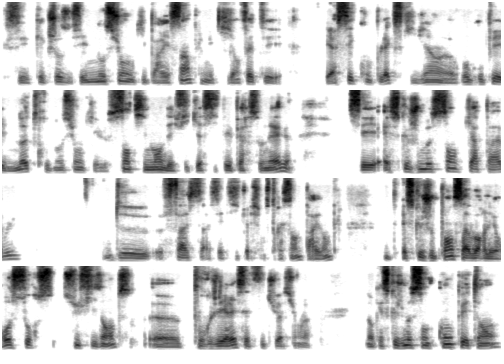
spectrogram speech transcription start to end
C'est quelque chose, c'est une notion qui paraît simple, mais qui en fait est assez complexe, qui vient regrouper une autre notion qui est le sentiment d'efficacité personnelle. C'est est-ce que je me sens capable de face à cette situation stressante, par exemple, est-ce que je pense avoir les ressources suffisantes euh, pour gérer cette situation-là? Donc, est-ce que je me sens compétent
